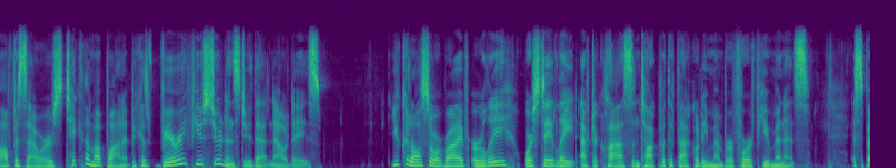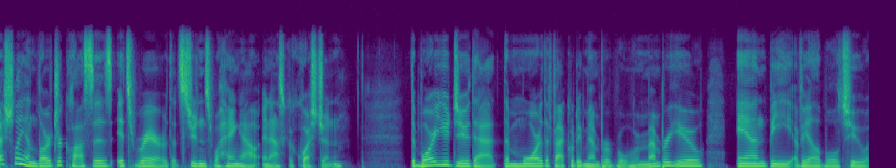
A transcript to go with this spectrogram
office hours, take them up on it because very few students do that nowadays. You could also arrive early or stay late after class and talk with a faculty member for a few minutes. Especially in larger classes, it's rare that students will hang out and ask a question. The more you do that, the more the faculty member will remember you and be available to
